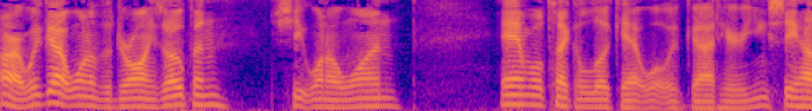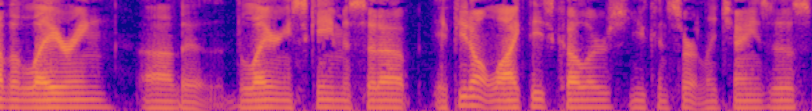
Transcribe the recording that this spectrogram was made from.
Alright, we've got one of the drawings open, sheet 101, and we'll take a look at what we've got here. You can see how the layering, uh, the, the layering scheme is set up. If you don't like these colors, you can certainly change this.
